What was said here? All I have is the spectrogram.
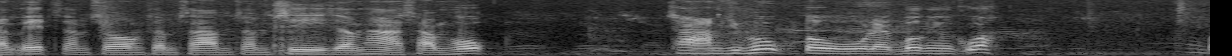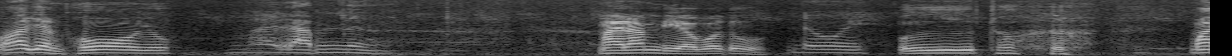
สามเอ็ดสามสองสามสามสามสี่สามห้าสามหกสามสิบหกโตเลยเบิ่งนี่กว่าว่ายันพ่ออยู่ไม่ลำหนึ่งไม่ลำเดียวป่ะตู่โดยปื๊ดเถอะไม่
